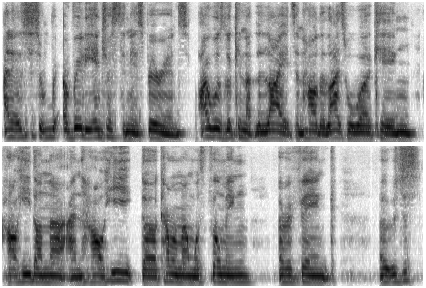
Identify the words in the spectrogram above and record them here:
and it was just a, a really interesting experience. I was looking at the lights and how the lights were working, how he done that, and how he, the cameraman, was filming everything. It was just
